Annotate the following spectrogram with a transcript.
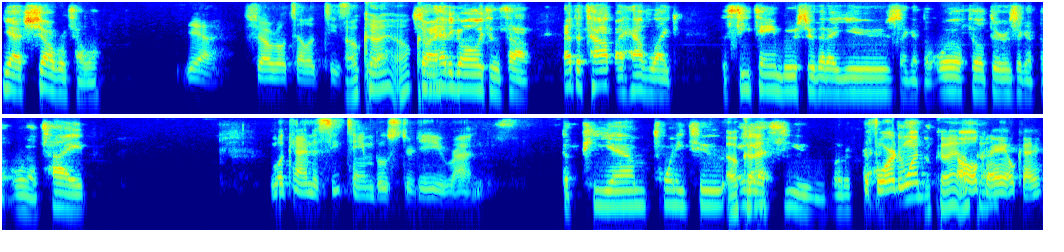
Yeah, it's Shell Rotella. Yeah, Shell Rotella T6. Okay, Yeah. okay. So I had to go all the way to the top. At the top, I have like the cetane booster that I use. I got the oil filters. I got the oil type, What kind of cetane booster do you run? the PM22 Okay. ASU. The Motorcraft. Ford one? Okay. Oh, okay. okay, okay. And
